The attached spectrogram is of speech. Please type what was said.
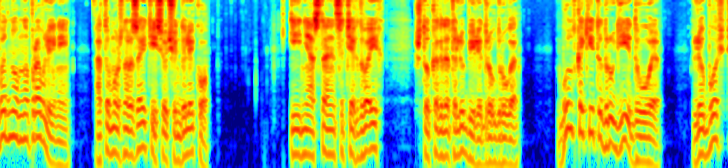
в одном направлении, а то можно разойтись очень далеко. И не останется тех двоих, что когда-то любили друг друга. Будут какие-то другие двое. Любовь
